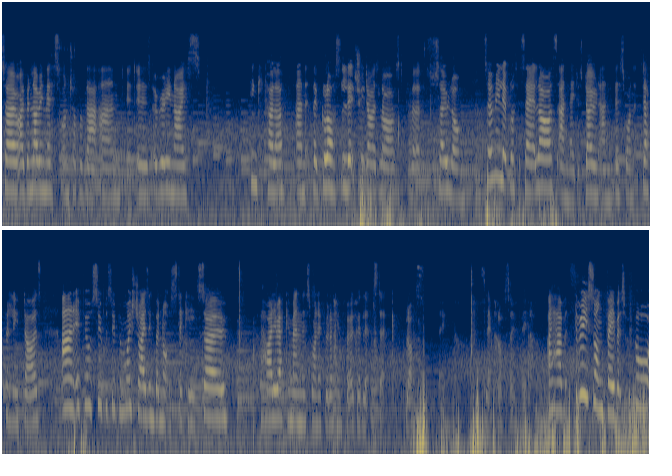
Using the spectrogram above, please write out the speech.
So I've been loving this on top of that, and it is a really nice pinky colour, and the gloss literally does last for so long. So many lip glosses say it lasts, and they just don't, and this one definitely does. And it feels super super moisturizing but not sticky. So I highly recommend this one if you're looking for a good lipstick gloss thing. It's lip gloss Sophie. I have three song favourites for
